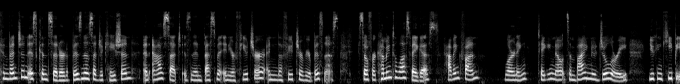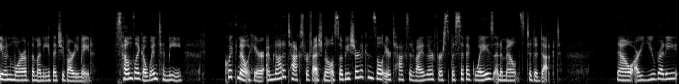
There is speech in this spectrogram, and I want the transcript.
Convention is considered business education and, as such, is an investment in your future and the future of your business. So, for coming to Las Vegas, having fun, learning, taking notes, and buying new jewelry, you can keep even more of the money that you've already made. Sounds like a win to me. Quick note here I'm not a tax professional, so be sure to consult your tax advisor for specific ways and amounts to deduct. Now, are you ready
